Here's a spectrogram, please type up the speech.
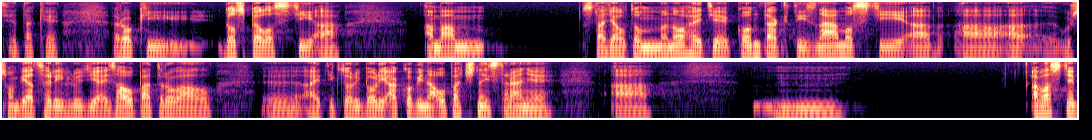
tie také roky dospelosti a, a mám staďal to mnohé tie kontakty, známosti a, a, a už som viacerých ľudí aj zaopatroval, e, aj tí, ktorí boli akoby na opačnej strane a mm, a vlastne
